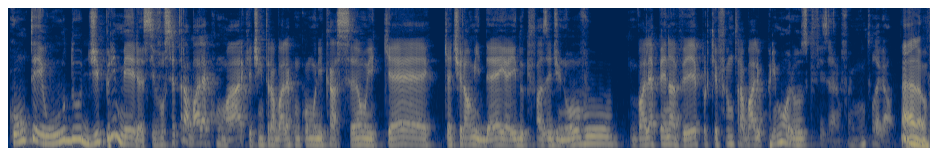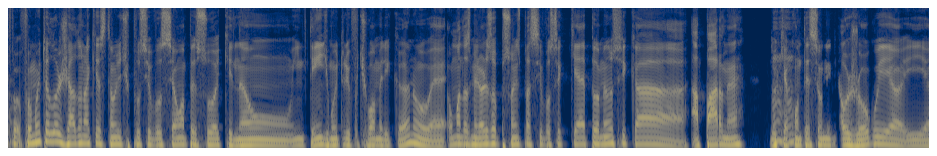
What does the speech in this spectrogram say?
conteúdo de primeira. Se você trabalha com marketing, trabalha com comunicação e quer, quer tirar uma ideia aí do que fazer de novo, vale a pena ver, porque foi um trabalho primoroso que fizeram. Foi muito legal. É, não, foi, foi muito elogiado na questão de, tipo, se você é uma pessoa que não entende muito muito de futebol americano, é uma das melhores opções para se você quer pelo menos ficar a par, né? Do uhum. que aconteceu no tal jogo e, e é,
